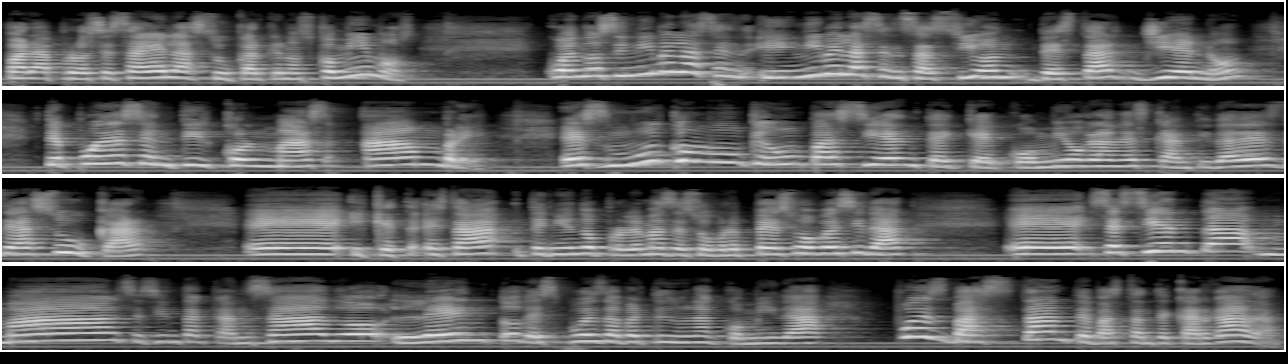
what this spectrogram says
para procesar el azúcar que nos comimos. Cuando se inhibe la, inhibe la sensación de estar lleno, te puedes sentir con más hambre. Es muy común que un paciente que comió grandes cantidades de azúcar eh, y que está teniendo problemas de sobrepeso, obesidad, eh, se sienta mal, se sienta cansado, lento después de haber tenido una comida pues bastante, bastante cargada.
